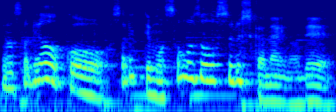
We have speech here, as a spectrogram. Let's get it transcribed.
でもそれをこうそれってもう想像するしかないので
